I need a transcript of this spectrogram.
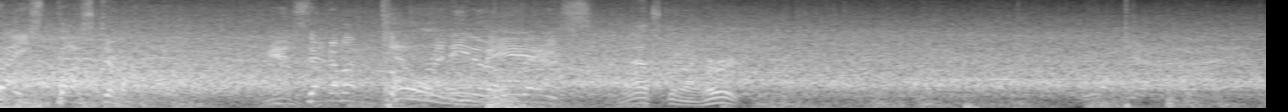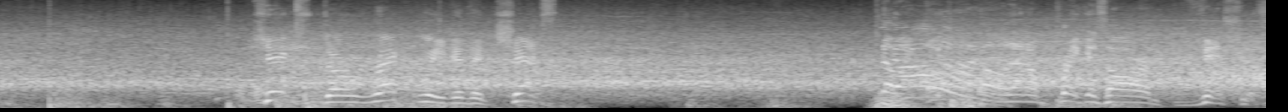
Face buster. And set him up. Oh, a knee to the face. That's gonna hurt. Kicks directly to the chest. No, oh, oh, that'll break his arm. Vicious.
